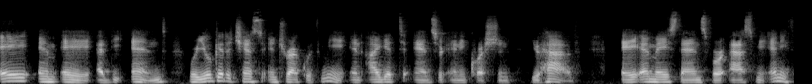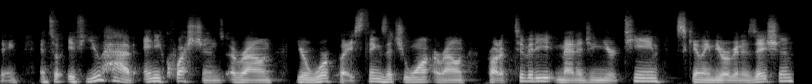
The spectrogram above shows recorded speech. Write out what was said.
AMA at the end, where you'll get a chance to interact with me and I get to answer any question you have. AMA stands for Ask Me Anything. And so if you have any questions around your workplace, things that you want around productivity, managing your team, scaling the organization,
